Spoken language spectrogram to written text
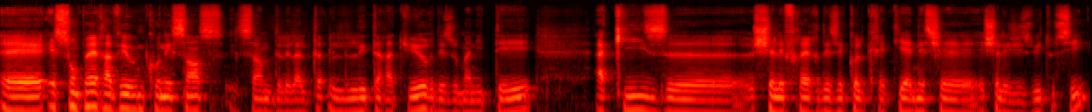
Et, son père avait une connaissance, il semble, de la littérature, des humanités, acquise euh, chez les frères des écoles chrétiennes et chez, chez les jésuites aussi.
